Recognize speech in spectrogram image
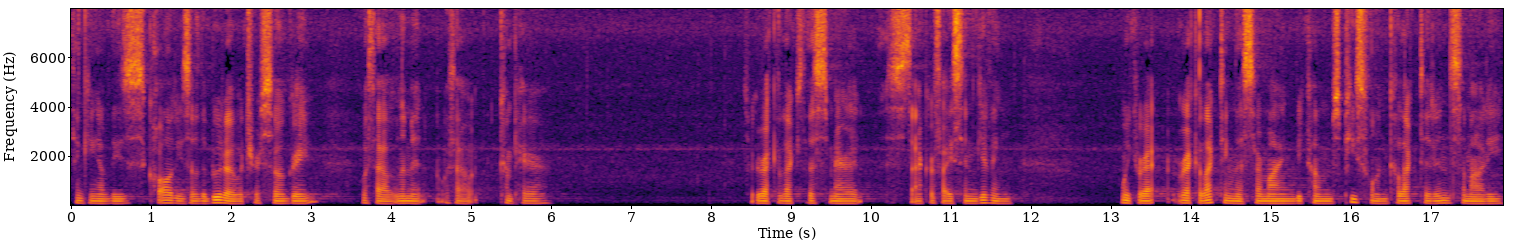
thinking of these qualities of the Buddha, which are so great without limit, without compare. So we recollect this merit, sacrifice and giving. We re- recollecting this, our mind becomes peaceful and collected in samadhi,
